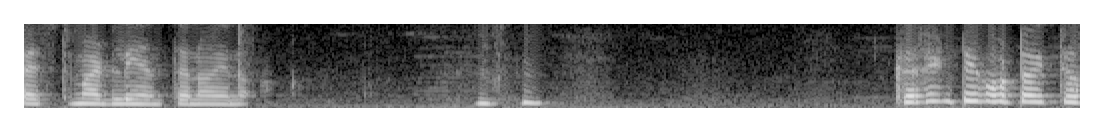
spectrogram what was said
ಟೆಸ್ಟ್ ಮಾಡಲಿ ಅಂತನೋ ಏನೋ. ಕರೆಂಟೇ ಹೊಟ್ಟೋಯ್ತು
